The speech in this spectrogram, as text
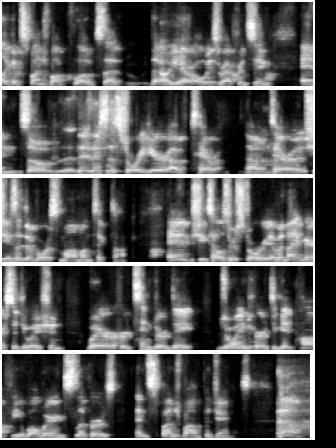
like of SpongeBob quotes that that Oh, we yeah. are always referencing. And so th- this is a story here of Tara. Now, Mhm. Tara, she's a divorced mom on TikTok, and she tells her story of a nightmare situation where her Tinder date joined her to get coffee while wearing slippers and SpongeBob pajamas. Now,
